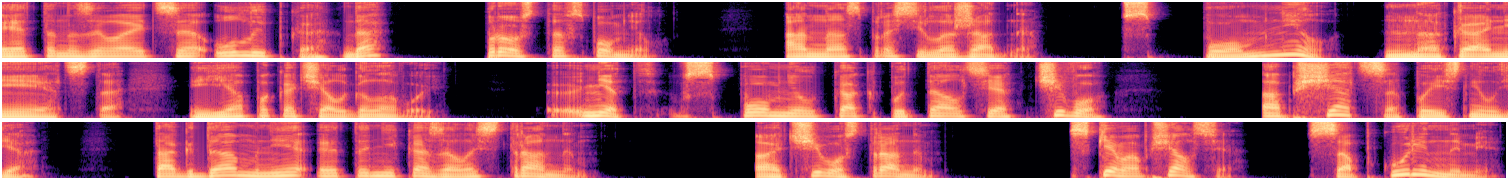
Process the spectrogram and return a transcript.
Это называется улыбка, да? Просто вспомнил. Она спросила жадно. Вспомнил? Наконец-то! Я покачал головой. «Э, нет, вспомнил, как пытался... Чего? Общаться, пояснил я. Тогда мне это не казалось странным. А чего странным? С кем общался? С обкуренными?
